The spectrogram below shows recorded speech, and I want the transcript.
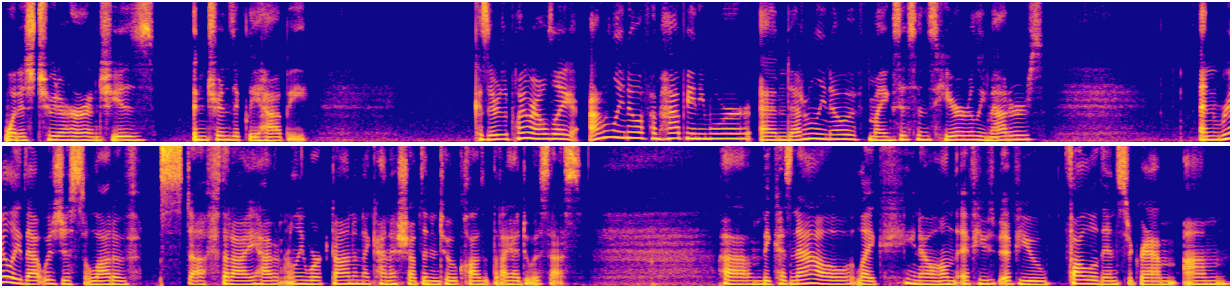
what is true to her and she is intrinsically happy because there's a point where I was like, I don't really know if I'm happy anymore, and I don't really know if my existence here really matters. And really, that was just a lot of stuff that I haven't really worked on, and I kind of shoved it into a closet that I had to assess. Um, because now, like you know, on, if you if you follow the Instagram, um,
